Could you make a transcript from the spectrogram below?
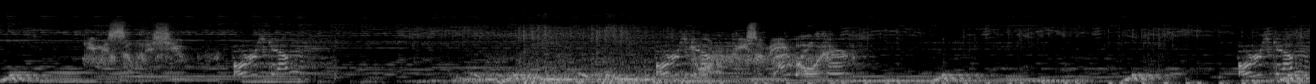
Give me something to shoot. Orders, Captain? Orders, You want a piece of me, Right away, boy? sir. Orders, Captain?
